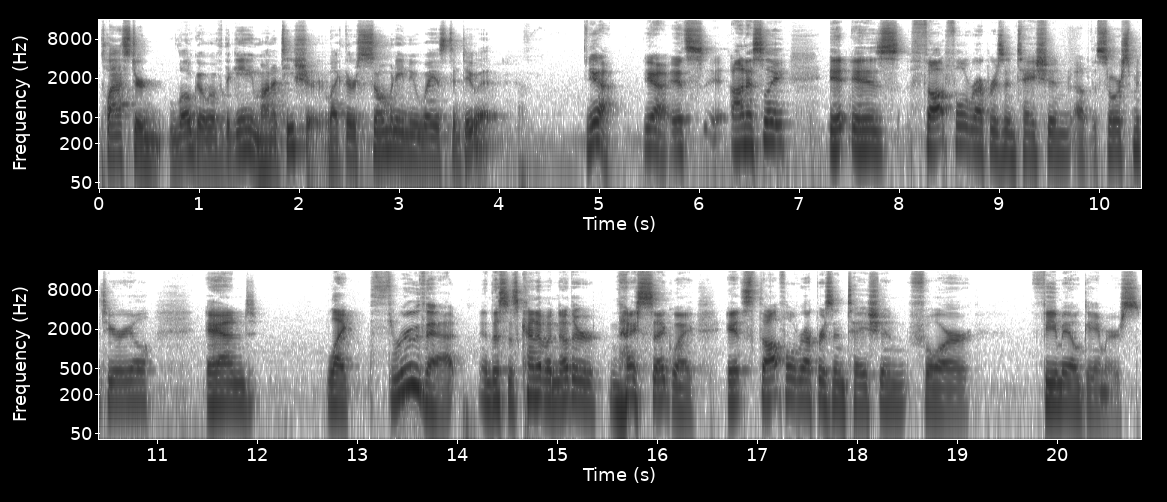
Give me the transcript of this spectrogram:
plastered logo of the game on a t-shirt like there's so many new ways to do it Yeah, yeah. It's honestly, it is thoughtful representation of the source material, and like through that, and this is kind of another nice segue. It's thoughtful representation for female gamers.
